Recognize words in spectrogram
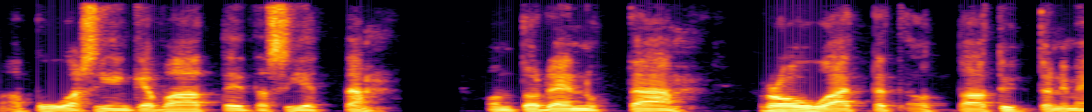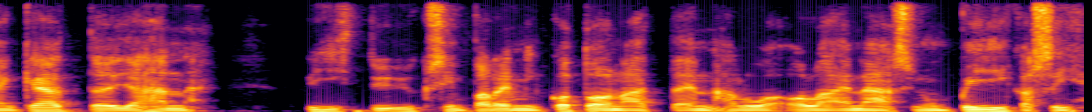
apuasi enkä vaatteitasi, että on todennut tämä rouva, että ottaa tyttönimen käyttöön ja hän viihtyy yksin paremmin kotona, että en halua olla enää sinun piikasi,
